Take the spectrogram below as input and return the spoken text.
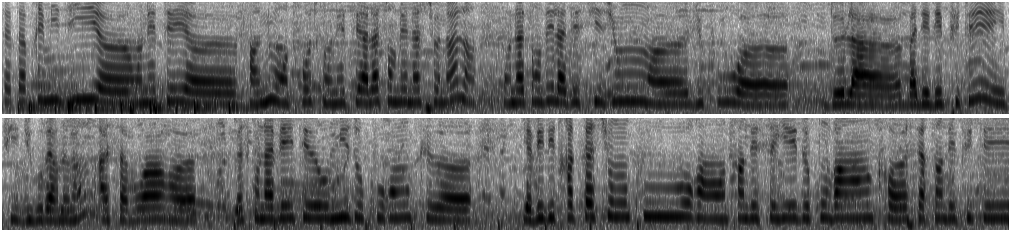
Cet après-midi, euh, on était, euh, enfin nous entre autres, on était à l'Assemblée nationale. On attendait la décision du coup de la, bah, des députés et puis du gouvernement, à savoir euh, parce qu'on avait été mis au courant que euh, il y avait des tractations en cours en train d'essayer de convaincre euh, certains députés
